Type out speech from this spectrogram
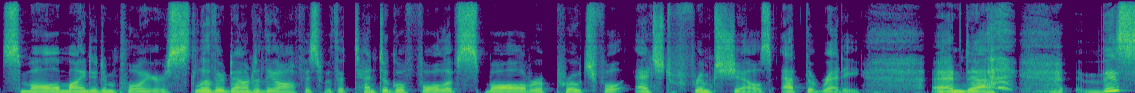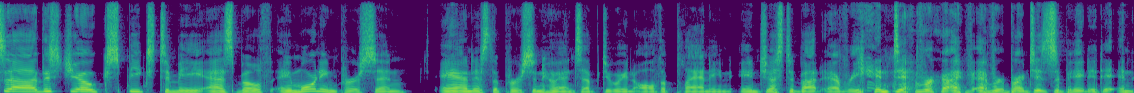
small minded employers slither down to the office with a tentacle full of small, reproachful, etched frimped shells at the ready. And uh, this, uh, this joke speaks to me as both both a morning person and as the person who ends up doing all the planning in just about every endeavor I've ever participated in.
